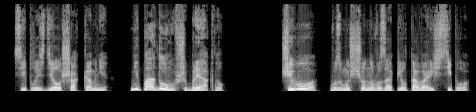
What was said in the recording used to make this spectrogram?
— Сиплый сделал шаг ко мне. «Не подумавши, брякнул». «Чего?» — возмущенно возопил товарищ Сиплова.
